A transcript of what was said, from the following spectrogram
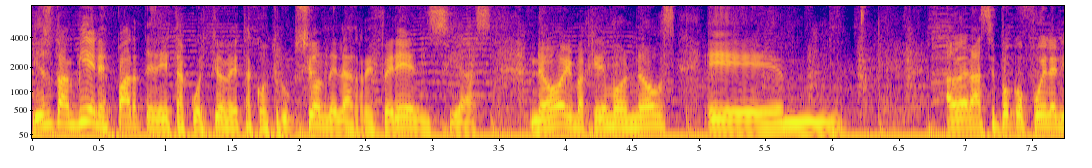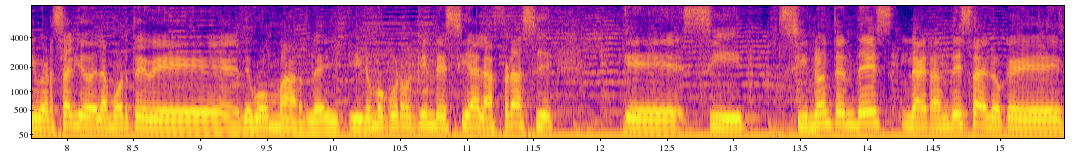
Y eso también es parte de esta cuestión, de esta construcción de las referencias, ¿no? Imaginémonos. a ver, hace poco fue el aniversario de la muerte de, de Bob Marley y no me acuerdo quién decía la frase, eh, si, si no entendés la grandeza de lo que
